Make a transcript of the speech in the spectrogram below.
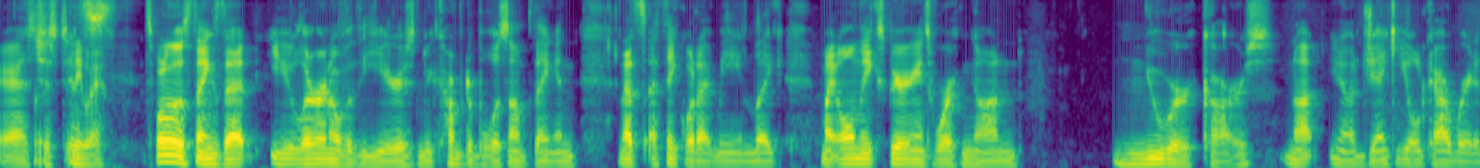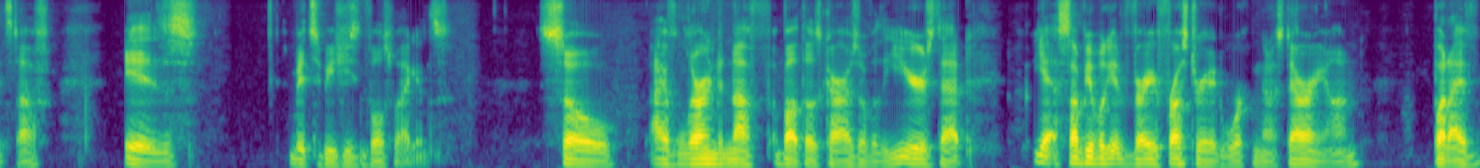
Yeah, it's But just anyway. it's, it's one of those things that you learn over the years and you're comfortable with something and, and that's I think what I mean. Like my only experience working on newer cars, not you know janky old carbureted stuff, is Mitsubishis and Volkswagens. So I've learned enough about those cars over the years that yeah, some people get very frustrated working on a Starion, but I've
